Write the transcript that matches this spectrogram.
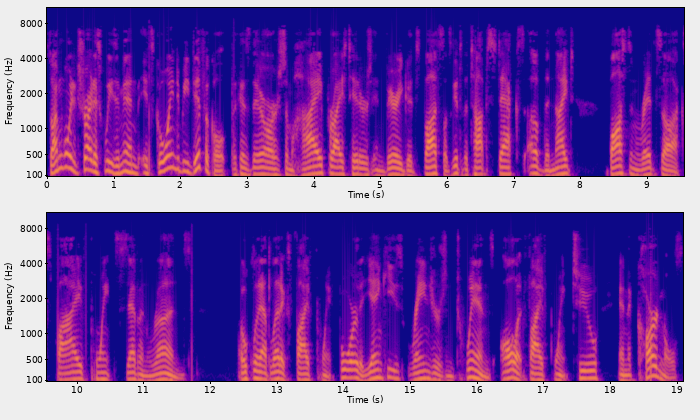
So I'm going to try to squeeze him in. It's going to be difficult because there are some high priced hitters in very good spots. Let's get to the top stacks of the night. Boston Red Sox, 5.7 runs. Oakland Athletics, 5.4. The Yankees, Rangers, and Twins, all at 5.2. And the Cardinals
